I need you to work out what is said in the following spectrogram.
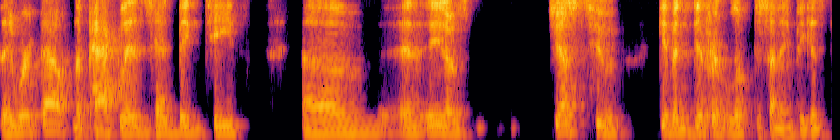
they worked out. The Pakleds had big teeth. Um, and, you know, just to give a different look to something because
